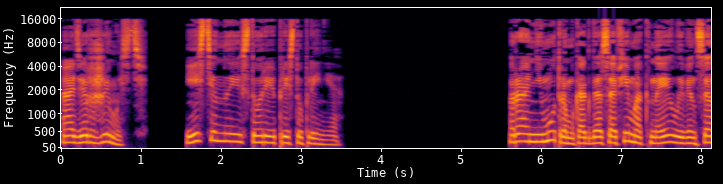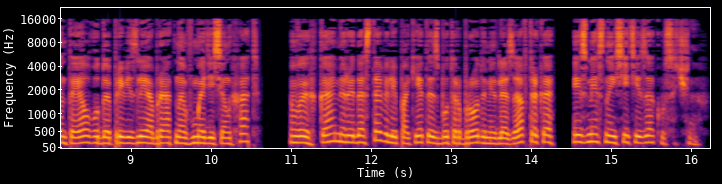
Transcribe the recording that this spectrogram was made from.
Одержимость. Истинная история преступления. Ранним утром, когда Софи Макнейл и Винсента Элвуда привезли обратно в Мэдисон-Хат, в их камеры доставили пакеты с бутербродами для завтрака из местной сети закусочных.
